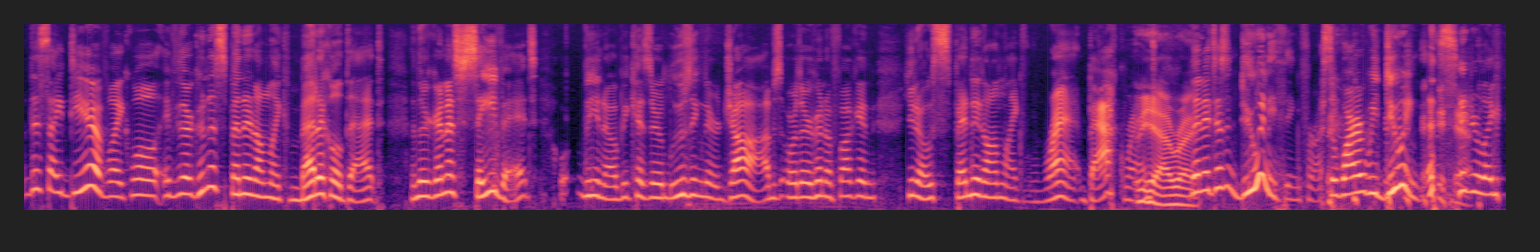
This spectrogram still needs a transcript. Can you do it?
this idea of like, well, if they're gonna spend it on like medical debt and they're gonna save it, you know, because they're losing their jobs, or they're gonna fucking, you know, spend it on like rent, back rent. Yeah, right. Then it doesn't do anything for us. So why are we doing this? Yeah. And you're like,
